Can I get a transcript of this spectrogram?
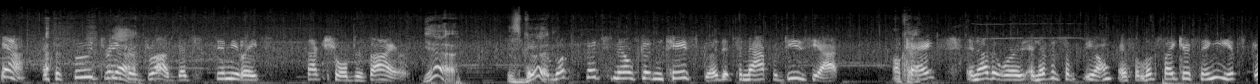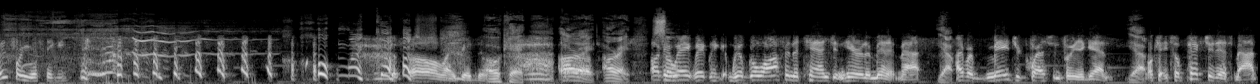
Yeah, it's a food, drink, Yeah. or drug that stimulates sexual desire. Yeah. It's It good. looks good, smells good, and tastes good. It's an aphrodisiac. Okay. In other words, and if it's you know if it looks like your thingy, it's good for your thingy. Oh my god. Oh my goodness. Okay. All right. All right. Okay, so wait, wait, wait. We'll go off in a tangent here in a minute, Matt. Yeah. I have a major question for you again. Yeah. Okay, so picture this, Matt.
